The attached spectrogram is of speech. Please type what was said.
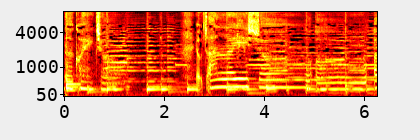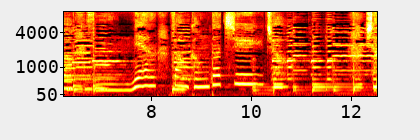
的愧疚又站了一宿。思念放空的气球，想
